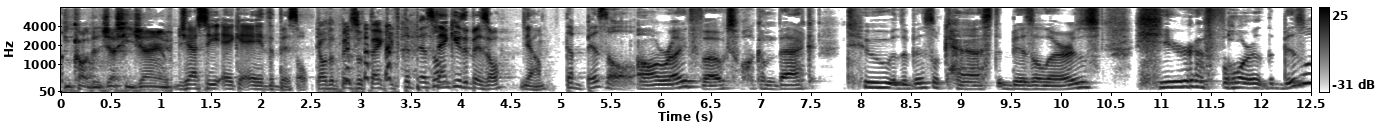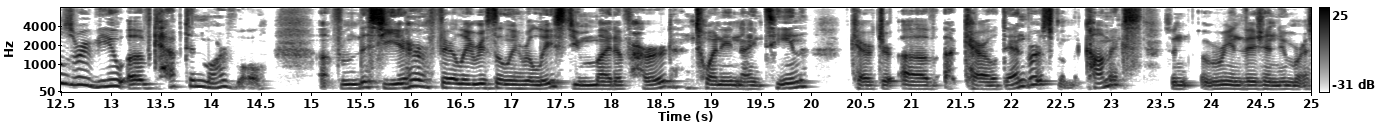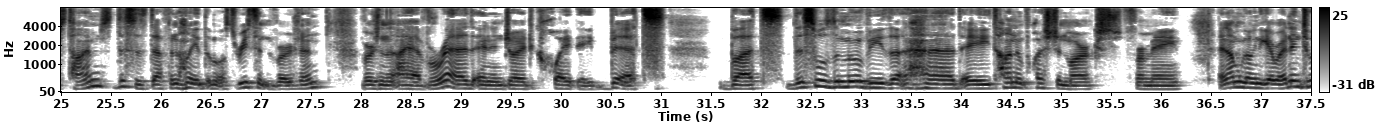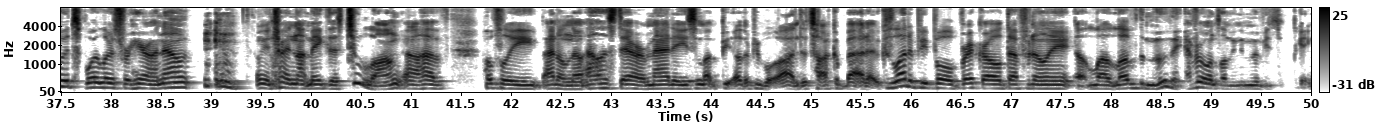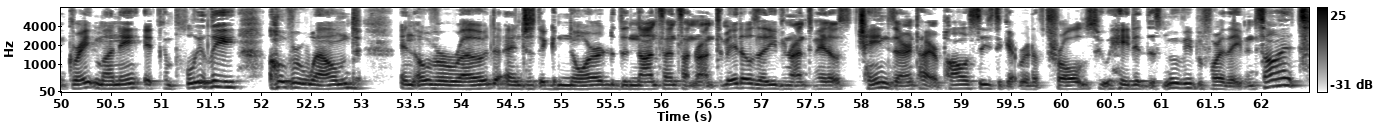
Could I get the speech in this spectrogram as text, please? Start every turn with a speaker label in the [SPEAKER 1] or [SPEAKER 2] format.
[SPEAKER 1] Bizzle.
[SPEAKER 2] called the Jesse James.
[SPEAKER 3] Jesse, aka the Bizzle.
[SPEAKER 4] Yo, the Bizzle, thank you.
[SPEAKER 1] The Bizzle.
[SPEAKER 3] Thank you, the Bizzle. Yeah.
[SPEAKER 1] The Bizzle.
[SPEAKER 5] All right, folks, welcome back to the Bizzlecast, Bizzlers. Here for the Bizzle's review of Captain Marvel. Uh, from this year, fairly recently released, you might have heard, 2019 character of uh, Carol Danvers from the comics. It's been re-envisioned numerous times. This is definitely the most recent version, version that I have read and enjoyed quite a bit. But this was the movie that had a ton of question marks for me. And I'm going to get right into it. Spoilers for here on out. I'm going to try and not make this too long. I'll have, hopefully, I don't know, Alistair or Maddie, some other people on to talk about it. Because a lot of people, Brick Girl definitely uh, love the movie. Everyone's loving the movie. It's getting great money. It completely overwhelmed and overrode and just ignored the nonsense on Rotten Tomatoes that even Rotten Tomatoes changed their entire policies to get rid of trolls who hated this movie before they even saw it.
